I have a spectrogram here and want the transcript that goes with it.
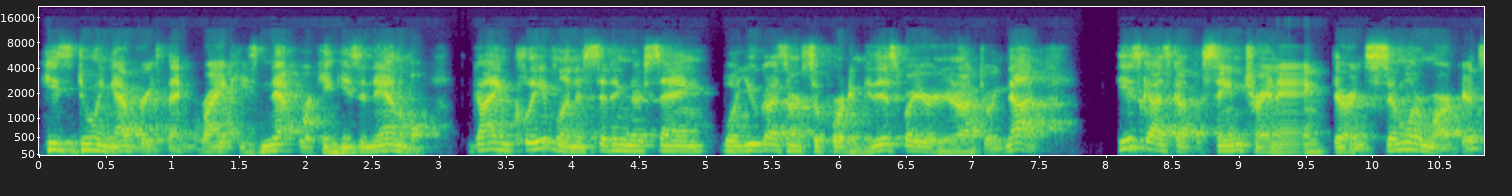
He's doing everything, right? He's networking. He's an animal. The guy in Cleveland is sitting there saying, well, you guys aren't supporting me this way or you're not doing that. These guys got the same training. They're in similar markets,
